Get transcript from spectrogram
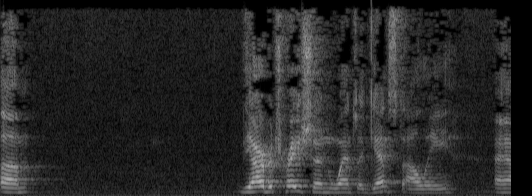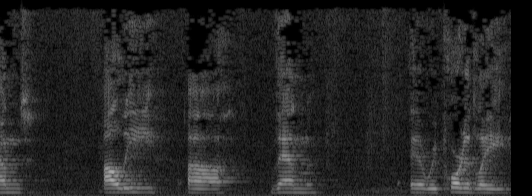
Um, the arbitration went against Ali, and Ali uh, then uh, reportedly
